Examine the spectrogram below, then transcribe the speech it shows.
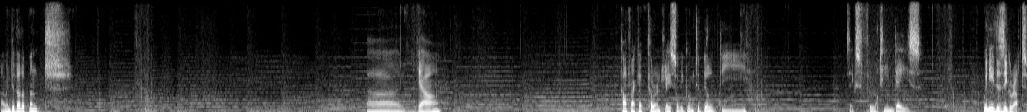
Now in development... Uh, yeah. Can't rank up currently, so we're going to build the takes 14 days. We need the ziggurat.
